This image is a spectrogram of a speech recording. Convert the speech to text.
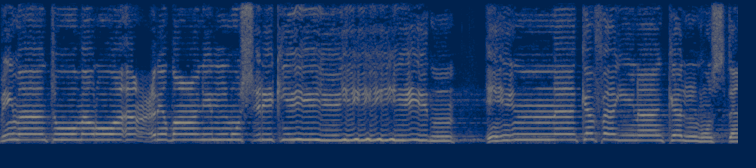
بما تومر وأعرض عن المشركين. إنا كفيناك المستهزئين.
